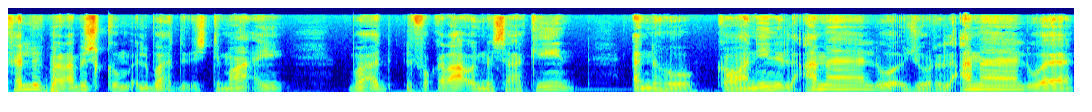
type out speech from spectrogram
خلوا في برامجكم البعد الاجتماعي بعد الفقراء والمساكين أنه قوانين العمل وأجور العمل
